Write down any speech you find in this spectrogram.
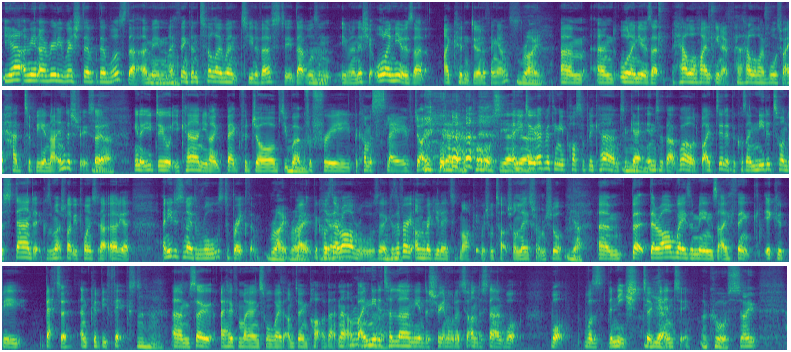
Yeah, I mean, I really wish there, there was that. I mean, Oh, I think until I went to university, that wasn't Mm. even an issue. All I knew is that I couldn't do anything else. Right. Um, and all I knew is that hell or high, you know, hell or high water, I had to be in that industry. So, Yeah. you know, you do what you can. You like beg for jobs. You work for free. Become a slave. Yeah, yeah, of course, yeah. and you yeah. do everything you possibly can to get into that world. But I did it because I needed to understand it. Because much like we pointed out earlier, I needed to know the rules to break them. Right, right. Right, because Yeah, there yeah. are rules. Because it's a very unregulated market, which we'll touch on later, I'm sure. Yeah. Um, but there are ways and means I think it could be better and could be fixed. Mm-hmm. Um, so I hope in my own small way that I'm doing part of that now. but I needed right. to learn the industry in order to understand what what was the niche to Yeah. get into. Of course. So,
